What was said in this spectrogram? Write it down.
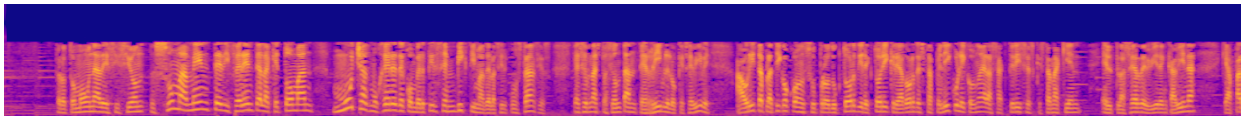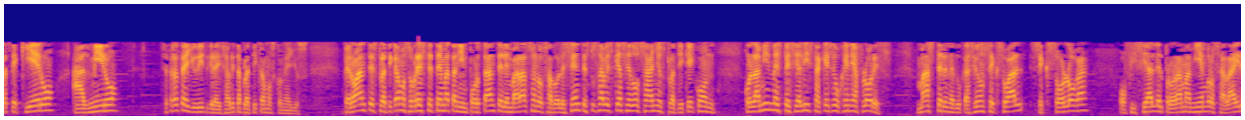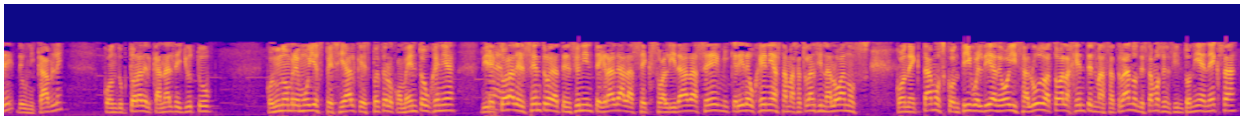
pero tomó una decisión sumamente diferente a la que toman muchas mujeres de convertirse en víctimas de las circunstancias. Es una situación tan terrible lo que se vive. Ahorita platico con su productor, director y creador de esta película y con una de las actrices que están aquí en El placer de vivir en cabina, que aparte quiero, admiro. Se trata de Judith Grace, ahorita platicamos con ellos. Pero antes platicamos sobre este tema tan importante, el embarazo en los adolescentes. Tú sabes que hace dos años platiqué con con la misma especialista que es Eugenia Flores, máster en educación sexual, sexóloga, oficial del programa Miembros al Aire de Unicable, conductora del canal de YouTube con un hombre muy especial que después te lo comento, Eugenia, directora del Centro de Atención Integral a la Sexualidad AC. Mi querida Eugenia, hasta Mazatlán, Sinaloa, nos conectamos contigo el día de hoy y saludo a toda la gente en Mazatlán, donde estamos en sintonía en EXA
